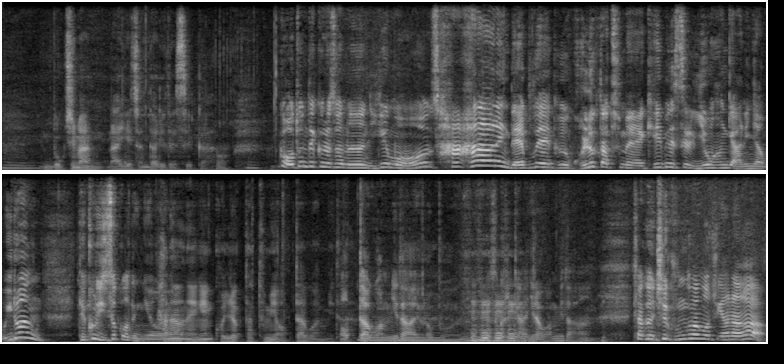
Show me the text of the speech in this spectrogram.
음. 녹취만 나에게 전달이 됐을까? 그러니까 어떤 댓글에서는 이게 뭐 사- 하나은행 내부의 그 권력 다툼에 KBS를 이용한 게 아니냐 뭐 이런 댓글도 있었거든요. 하나은행엔 권력 다툼이 없다고 합니다. 없다고 음. 합니다, 여러분. 그런 게 아니라고 합니다. 자, 그 제일 궁금한 것 중에 하나가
